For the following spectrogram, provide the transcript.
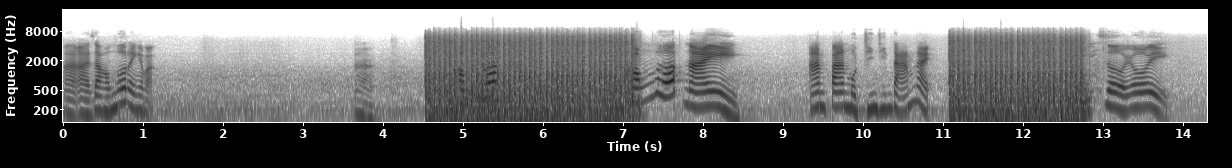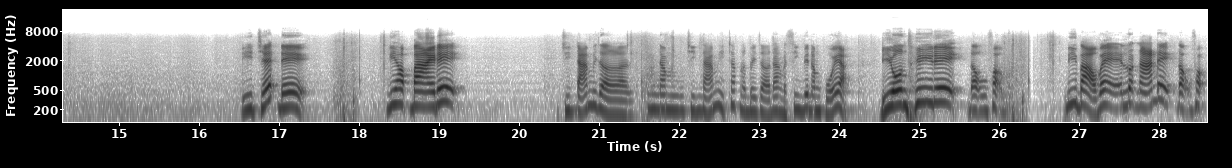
À à ra hóng ngớt anh em ạ. À. Hóng ngớt Hóng ngớt này. Anpan 1998 này. Trời ơi. Đi chết đi. Đi học bài đi. 98 bây giờ là sinh năm 98 thì chắc là bây giờ đang là sinh viên năm cuối à? Đi ôn thi đi, Đậu phộng. Đi bảo vệ luận án đi, Đậu phộng.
